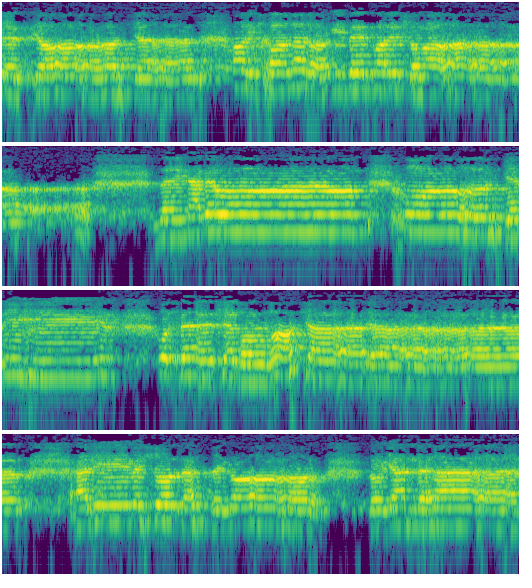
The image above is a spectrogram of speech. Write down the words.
بسیار کرد. آی خانه را ایبت مال شما. زینب اون خون گریز. قصه چه قربا کرد. علی شد رستگار. سوگند هر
